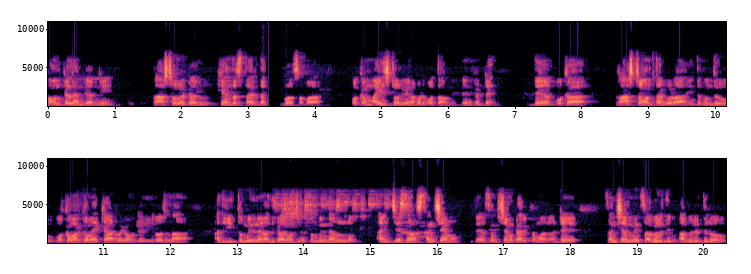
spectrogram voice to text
పవన్ కళ్యాణ్ గారిని రాష్ట్రంలో కాదు కేంద్ర స్థాయి ధన్యవాద సభ ఒక మైల్ స్టోన్గా నిలబడిపోతా ఉంది. ఎందుకంటే దే- ఒక రాష్ట్రం అంతా కూడా ఇంతకుముందు ఒక వర్గమే క్యాడర్గా ఉండేది. ఈ రోజున అది ఈ తొమ్మిది నెలలు అధికారం వచ్చిన తొమ్మిది నెలల్లో ఆయన చేసిన సంక్షేమం దే- సంక్షేమ కార్యక్రమాలు. అంటే సంక్షేమం మీన్స్ అభివృద్ధి అభివృద్ధిలో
